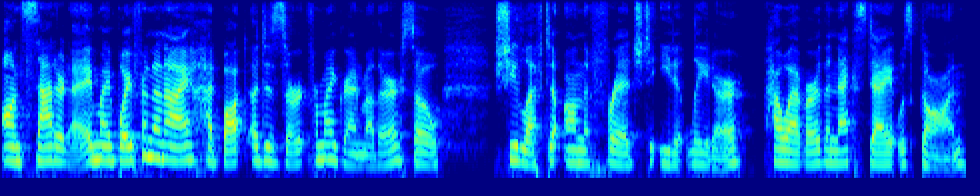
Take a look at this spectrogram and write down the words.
On Saturday, my boyfriend and I had bought a dessert for my grandmother, so she left it on the fridge to eat it later. However, the next day it was gone.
